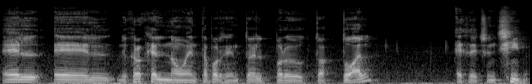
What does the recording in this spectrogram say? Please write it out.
El, el- yo creo que el 90% del producto actual es hecho en China.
